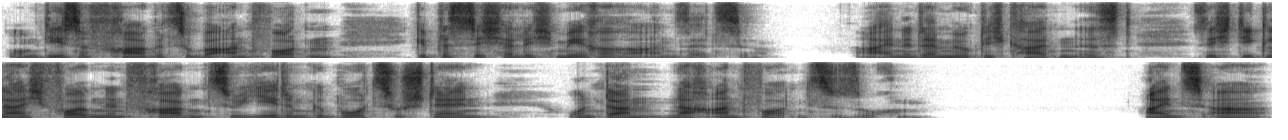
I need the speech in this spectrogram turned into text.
Um diese Frage zu beantworten, gibt es sicherlich mehrere Ansätze. Eine der Möglichkeiten ist, sich die gleich folgenden Fragen zu jedem Gebot zu stellen und dann nach Antworten zu suchen. 1a.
